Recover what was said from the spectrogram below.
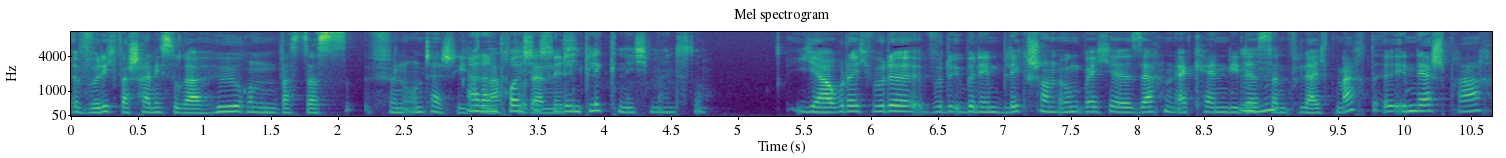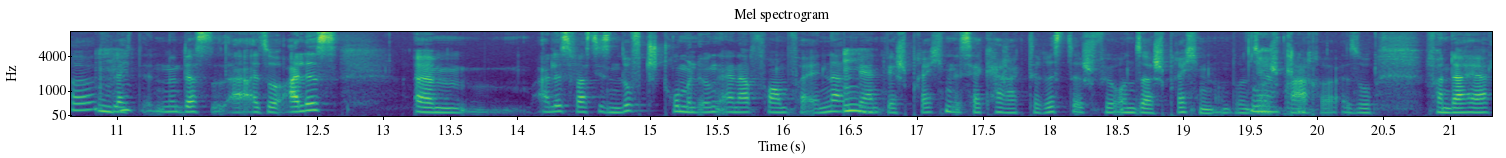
würde ich wahrscheinlich sogar hören, was das für einen Unterschied Ah, dann macht oder bräuchtest du nicht. den Blick nicht, meinst du? Ja, oder ich würde, würde über den Blick schon irgendwelche Sachen erkennen, die das dann vielleicht macht äh, in der Sprache. Vielleicht, ne, das, also alles, ähm, alles, was diesen Luftstrom in irgendeiner Form verändert, während wir sprechen, ist ja charakteristisch für unser Sprechen und unsere Ja, klar. Sprache. Also von daher,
